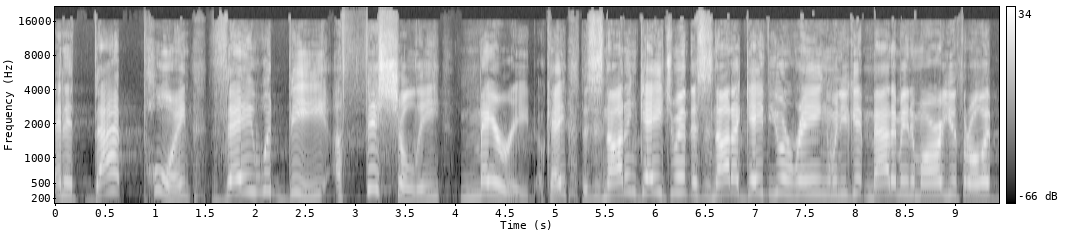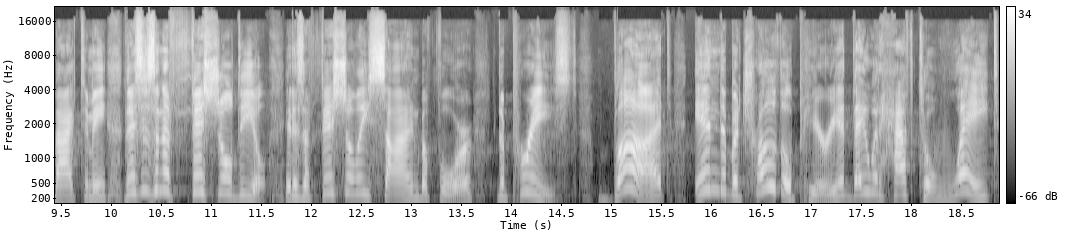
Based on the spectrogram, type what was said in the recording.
and at that point, they would be officially married. Okay? This is not engagement. This is not I gave you a ring. When you get mad at me tomorrow, you throw it back to me. This is an official deal. It is officially signed before the priest. But in the betrothal period, they would have to wait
